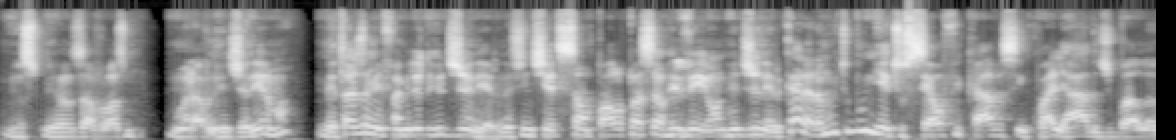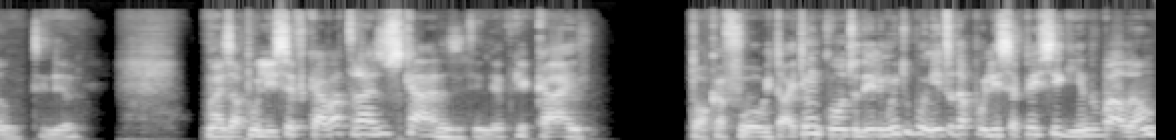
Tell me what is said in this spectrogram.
meus, meus avós moravam no Rio de Janeiro, metade da minha família é do Rio de Janeiro, né? A gente ia de São Paulo passar o Réveillon no Rio de Janeiro. Cara, era muito bonito, o céu ficava assim, coalhado de balão, entendeu? Mas a polícia ficava atrás dos caras, entendeu? Porque cai, toca fogo e tal. E tem um conto dele muito bonito da polícia perseguindo o balão,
